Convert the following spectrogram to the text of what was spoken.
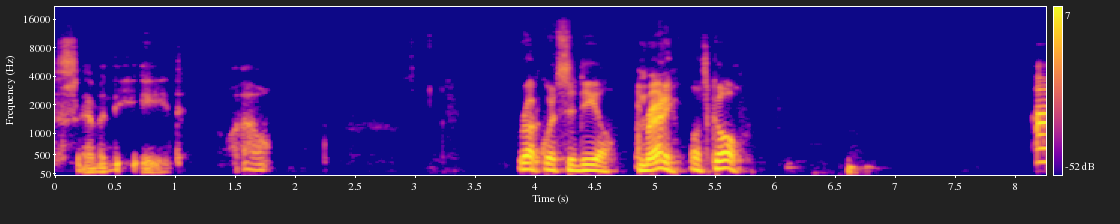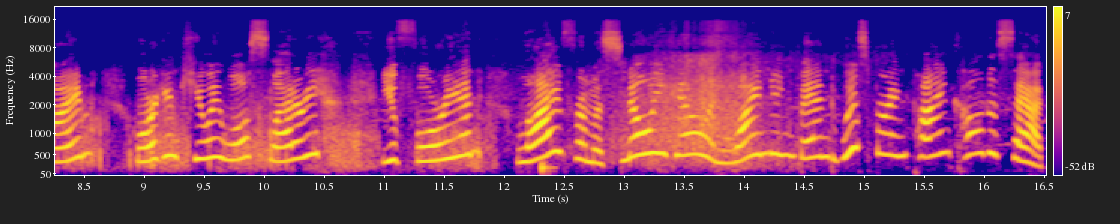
78. Wow. Rook, what's the deal? I'm ready. Let's go. I'm Morgan Huey Wool Slattery, Euphorian, live from a snowy hill and winding bend, Whispering Pine cul-de-sac.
